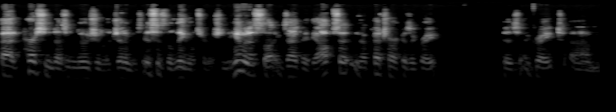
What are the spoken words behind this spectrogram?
bad person doesn't lose your legitimacy. This is the legal tradition. The humanists thought exactly the opposite. You know, Petrarch is a great is a great um,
